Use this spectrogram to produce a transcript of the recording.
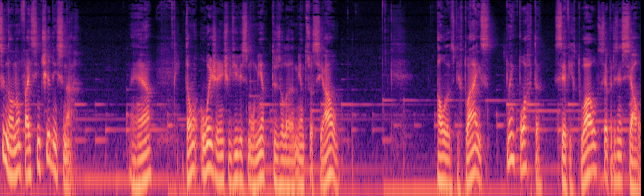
senão não faz sentido ensinar. É. Então, hoje a gente vive esse momento do isolamento social, aulas virtuais, não importa se é virtual, se é presencial,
